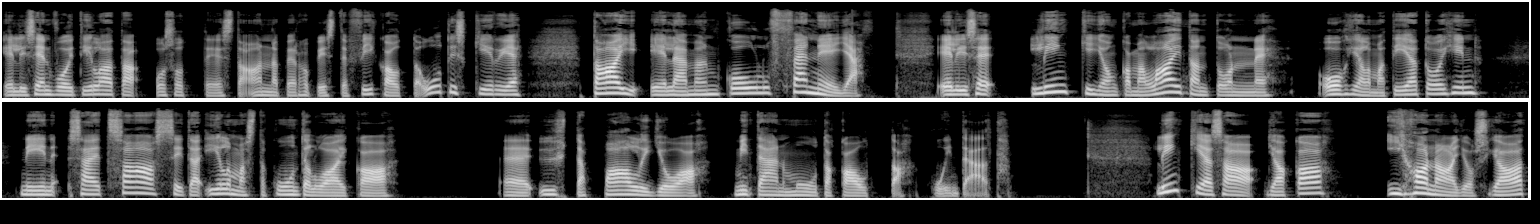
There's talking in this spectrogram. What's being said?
eli sen voi tilata osoitteesta annaperho.fi kautta uutiskirje tai elämänkoulufänejä. Eli se linkki, jonka mä laitan tonne ohjelmatietoihin, niin sä et saa sitä ilmasta kuunteluaikaa yhtä paljoa mitään muuta kautta kuin täältä. Linkkiä saa jakaa. Ihanaa, jos jaat.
